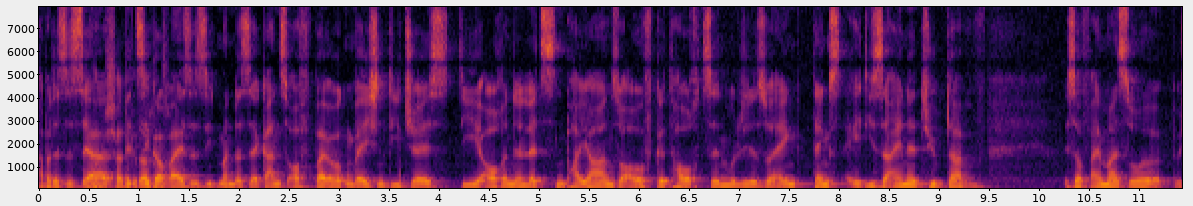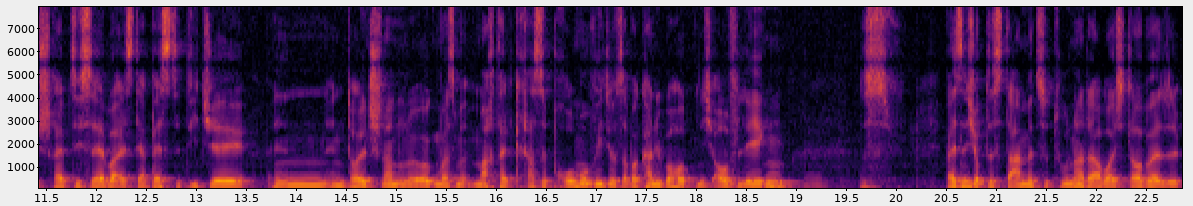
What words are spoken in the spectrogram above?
Aber das ist ja, halt witzigerweise sieht man das ja ganz oft bei irgendwelchen DJs, die auch in den letzten paar Jahren so aufgetaucht sind, wo du dir so eng denkst, ey, dieser eine Typ da ist auf einmal so, beschreibt sich selber als der beste DJ in, in Deutschland oder irgendwas, macht halt krasse Promo-Videos, aber kann überhaupt nicht auflegen. Das weiß nicht, ob das damit zu tun hatte, aber ich glaube,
